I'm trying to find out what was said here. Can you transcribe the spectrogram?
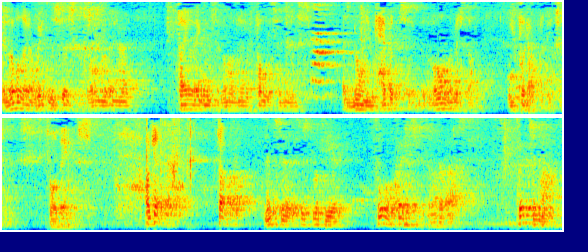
With all our weaknesses, with all of our failings and all our faults and annoying habits and all the rest of it, we put up with each other. Forbearance. Okay, so let's uh, just look here. Four questions I want to ask. Question one.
